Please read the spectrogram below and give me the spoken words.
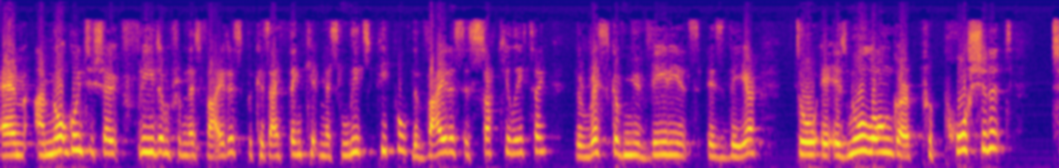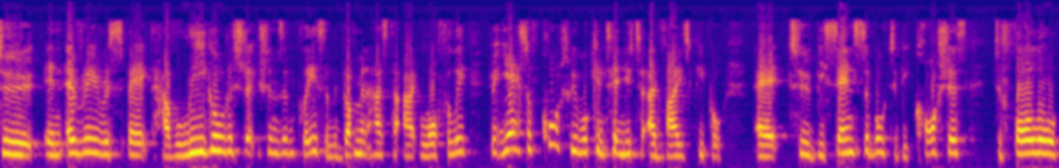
Um, I'm not going to shout freedom from this virus because I think it misleads people. The virus is circulating. The risk of new variants is there. So it is no longer proportionate to, in every respect, have legal restrictions in place, and the government has to act lawfully. But yes, of course, we will continue to advise people uh, to be sensible, to be cautious, to follow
